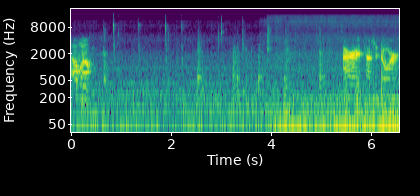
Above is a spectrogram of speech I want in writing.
Oh well. I heard it touch a door.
